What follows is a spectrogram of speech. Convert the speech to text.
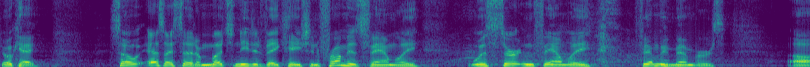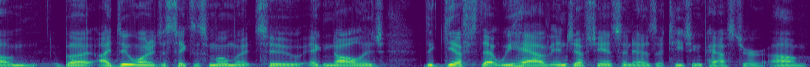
Okay. So, as I said, a much needed vacation from his family with certain family, family members. Um, but I do want to just take this moment to acknowledge the gift that we have in Jeff Jansen as a teaching pastor. Um,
